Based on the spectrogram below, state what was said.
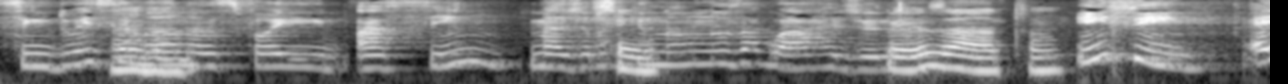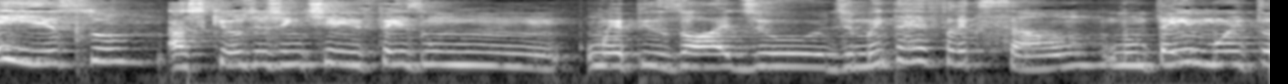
Se em duas uhum. semanas uhum. foi assim, imagino Sim. que não nos aguarde, né? Exato. Enfim, é isso. Acho que hoje a gente fez um, um episódio de muita reflexão. Não tem muito,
